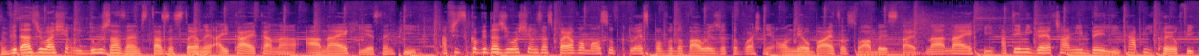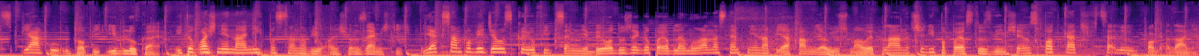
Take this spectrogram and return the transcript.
Wydarzyła się duża zemsta ze strony iKarka na Anaech i SMP, a wszystko wydarzyło się za sprawą osób, które spowodowały, że to właśnie on miał bardzo słaby start na Anaechi, a tymi graczami byli Kapi, Krufix, Piachu, Utopik i Vluker. I to właśnie na nich postanowił on się zemścić. Jak sam powiedział, z Krufixem nie było dużego problemu, a następnie na Piacha miał już mały plan, czyli po prostu z nim się spotkać w celu pogadania,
